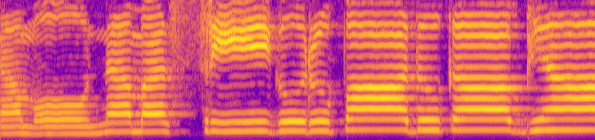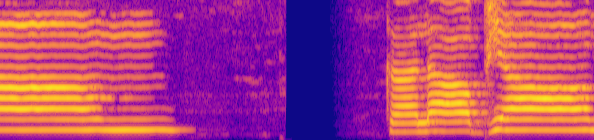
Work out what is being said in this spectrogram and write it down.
नमो नमः श्रीगुरुपादुकाभ्याम् कलाभ्यां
